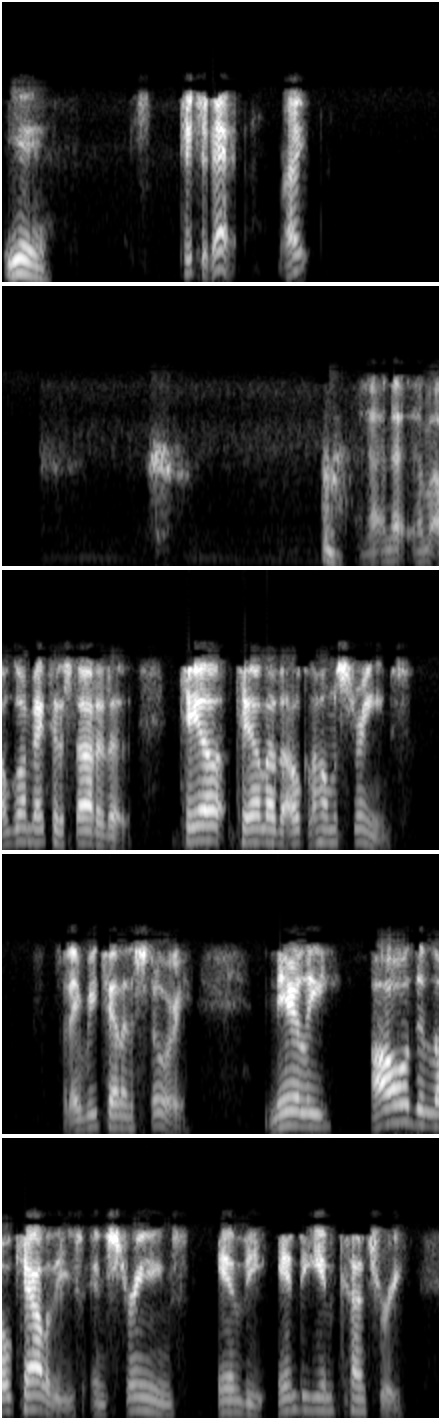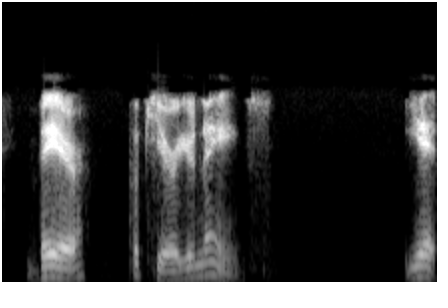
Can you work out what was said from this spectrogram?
Yeah. Picture that, right? And, I, and I, I'm I'm going back to the start of the tale tale of the Oklahoma streams. So they retelling the story. Nearly all the localities and streams in the Indian country bear peculiar names. Yet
